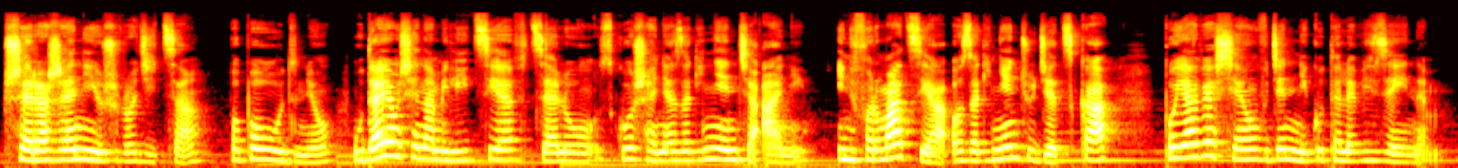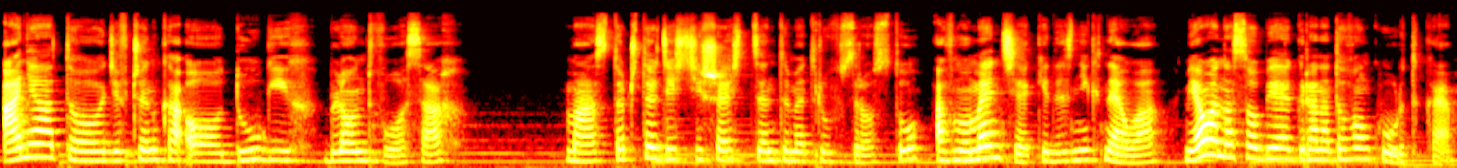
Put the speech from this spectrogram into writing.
przerażeni już rodzice, po południu udają się na milicję w celu zgłoszenia zaginięcia Ani. Informacja o zaginięciu dziecka pojawia się w dzienniku telewizyjnym. Ania to dziewczynka o długich, blond włosach. Ma 146 cm wzrostu, a w momencie, kiedy zniknęła, miała na sobie granatową kurtkę,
